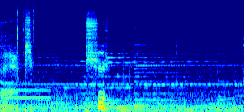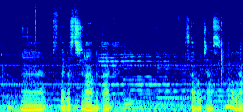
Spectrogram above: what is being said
eee, psi. Psi. Eee, z tego strzelamy, tak? Cały czas. Dobra.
